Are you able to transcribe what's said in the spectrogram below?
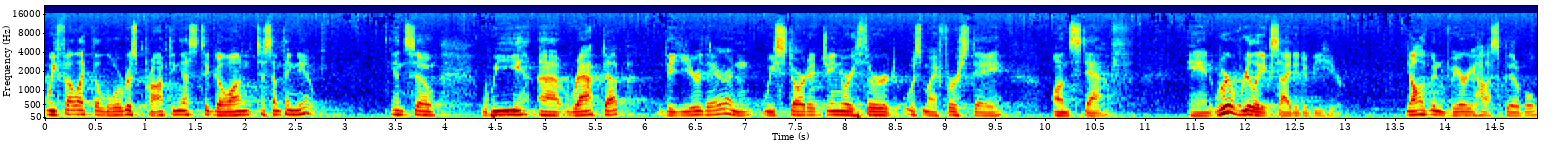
we felt like the Lord was prompting us to go on to something new. And so we uh, wrapped up the year there, and we started January 3rd was my first day on staff. And we're really excited to be here. Y'all have been very hospitable,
